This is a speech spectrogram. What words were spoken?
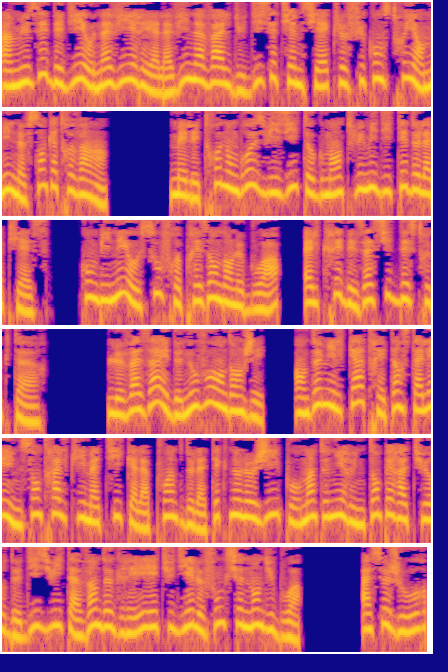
Un musée dédié au navire et à la vie navale du XVIIe siècle fut construit en 1981. Mais les trop nombreuses visites augmentent l'humidité de la pièce. Combinée au soufre présent dans le bois, elle crée des acides destructeurs. Le Vasa est de nouveau en danger. En 2004 est installée une centrale climatique à la pointe de la technologie pour maintenir une température de 18 à 20 degrés et étudier le fonctionnement du bois. À ce jour,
